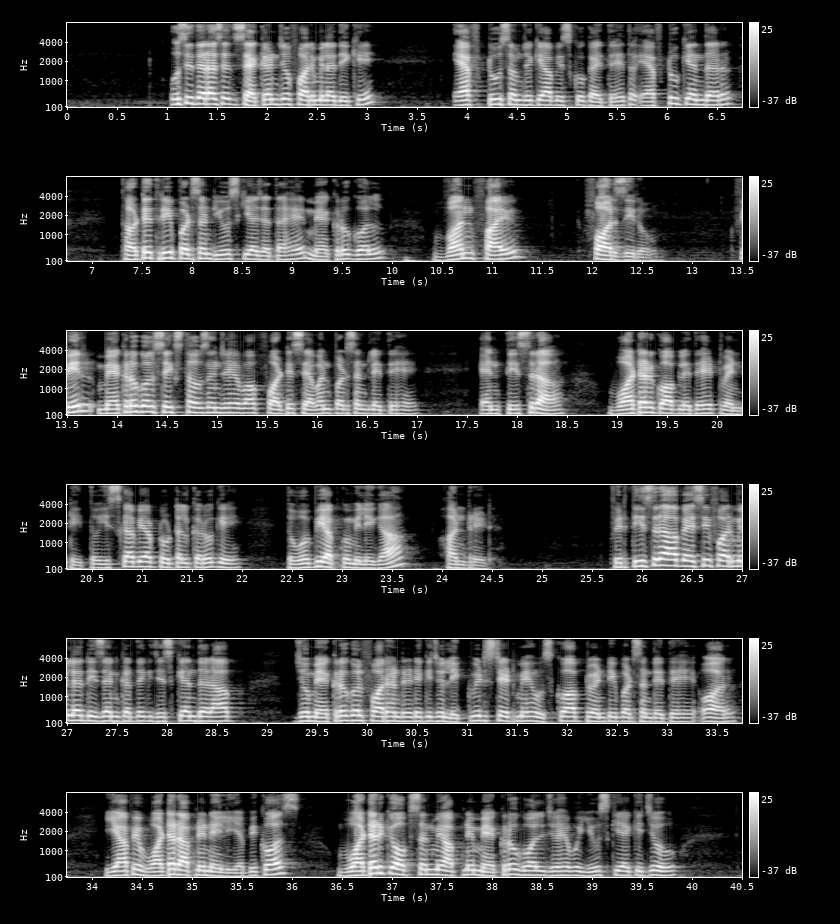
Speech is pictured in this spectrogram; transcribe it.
उसी तरह से सेकंड जो फार्मूला देखिए एफ़ टू समझो कि आप इसको कहते हैं तो एफ़ टू के अंदर थर्टी थ्री परसेंट यूज़ किया जाता है macrogol one five four zero फिर मैक्रोगोल सिक्स थाउज़ेंड जो है वो आप फोर्टी सेवन परसेंट लेते हैं एंड तीसरा वाटर को आप लेते हैं ट्वेंटी तो इसका भी आप टोटल करोगे तो वो भी आपको मिलेगा हंड्रेड फिर तीसरा, आप ऐसी फार्मूला डिज़ाइन करते कि जिसके अंदर आप जो मैक्रोगोल फोर हंड्रेड है कि जो लिक्विड स्टेट में है, उसको आप ट्वेंटी परसेंट लेते हैं और यहाँ पे वाटर आपने नहीं लिया बिकॉज़ वाटर के ऑप्शन में आपने मैक्रोगोल जो है वो यूज़ किया कि जो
